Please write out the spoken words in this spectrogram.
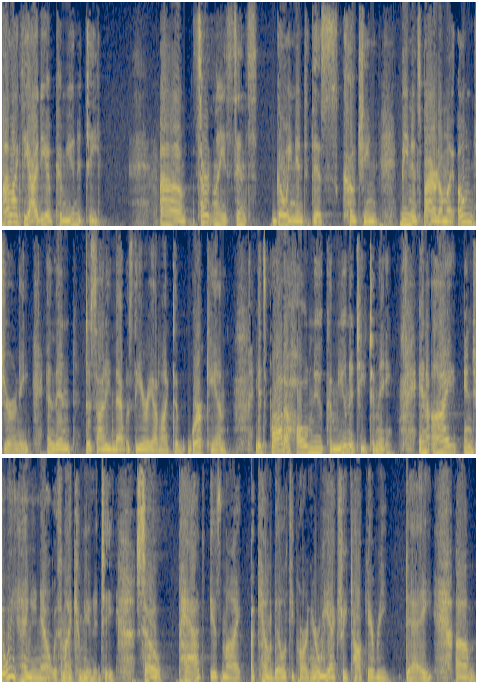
I like the idea of community. Um, certainly, since going into this coaching, being inspired on my own journey, and then deciding that was the area I'd like to work in, it's brought a whole new community to me. and I enjoy hanging out with my community. So Pat is my accountability partner. We actually talk every day, um,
